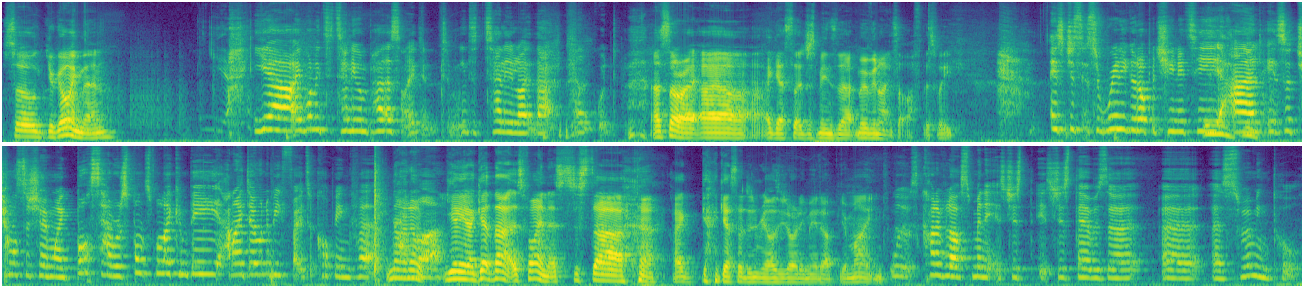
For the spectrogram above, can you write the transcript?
So you're going then? Yeah, I wanted to tell you in person. I didn't, mean to tell you like that. Awkward. That's alright. I uh, I guess that just means that movie night's off this week. It's just, it's a really good opportunity and it's a chance to show my boss how responsible I can be and I don't want to be photocopying for No, no. Yeah, yeah, I get that. It's fine. It's just uh, I, I guess I didn't realize you'd already made up your mind. Well, it was kind of last minute. It's just, it's just there was a, a, a swimming pool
